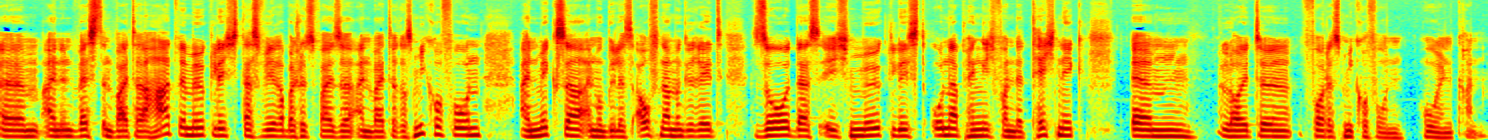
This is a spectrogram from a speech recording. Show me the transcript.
ähm, ein Invest in weitere Hardware möglich. Das wäre beispielsweise ein weiteres Mikrofon, ein Mixer, ein mobiles Aufnahmegerät, so dass ich möglichst unabhängig von der Technik ähm, Leute vor das Mikrofon holen kann.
